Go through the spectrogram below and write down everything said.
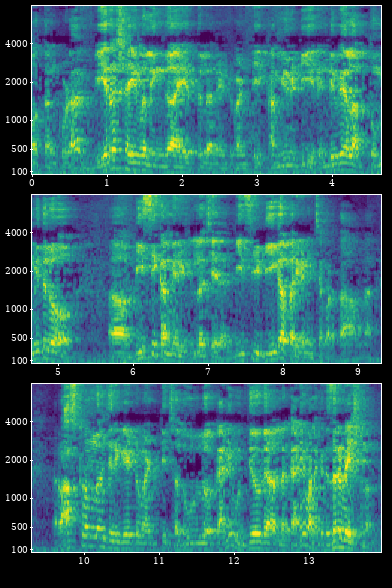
మొత్తం కూడా వీరశైవ లింగాయత్తులు అనేటువంటి కమ్యూనిటీ రెండు వేల తొమ్మిదిలో బీసీ కమ్యూనిటీలో చేరారు. బీసీడీగా పరిగణించబడతా ఉన్నారు. రాష్ట్రంలో జరిగేటువంటి చదువుల్లో కానీ ఉద్యోగాల్లో కానీ వాళ్ళకి రిజర్వేషన్ ఉంది.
